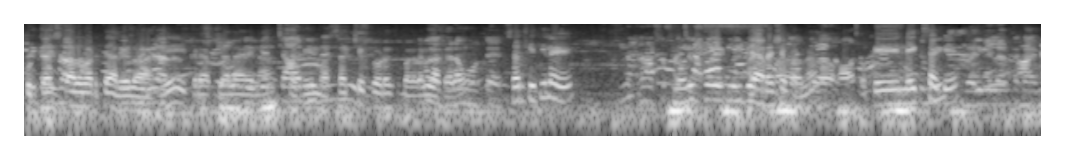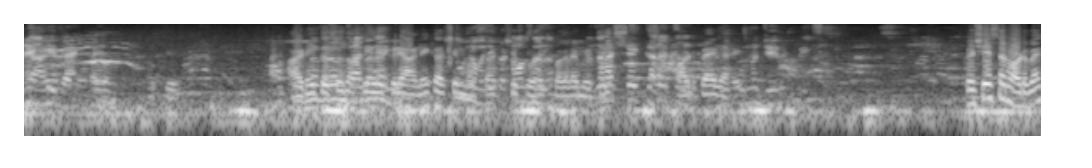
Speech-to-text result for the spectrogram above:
पुढच्या स्टॉलवरती आलेलो आहे. इकडे आपल्याला आहे ना सगळे मसाजचे प्रोडक्ट्स बघायला मिळतात. सर कितीला आहे? तेराशे पन्नास ओके नेक्स्टसाठी ओके. आणि तसंच आपल्याला इकडे अनेक असे मसाजचे प्रोडक्ट बघायला मिळतील. हॉट बॅग आहे. कशी आहे सर हॉट बॅग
